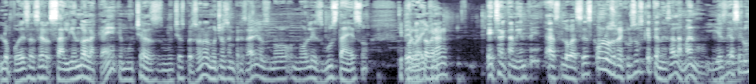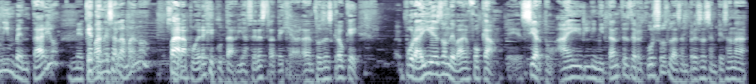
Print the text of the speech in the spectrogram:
lo puedes hacer saliendo a la calle, que muchas, muchas personas, muchos empresarios no, no les gusta eso. Tipo Neto. Exactamente, lo haces con los recursos que tenés a la mano y es de hacer un inventario que tenés a la mano para poder ejecutar y hacer estrategia, ¿verdad? Entonces creo que por ahí es donde va enfocado. Eh, cierto, hay limitantes de recursos, las empresas empiezan a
